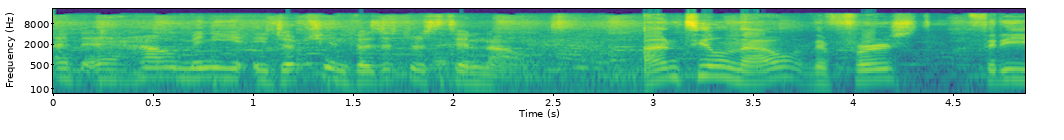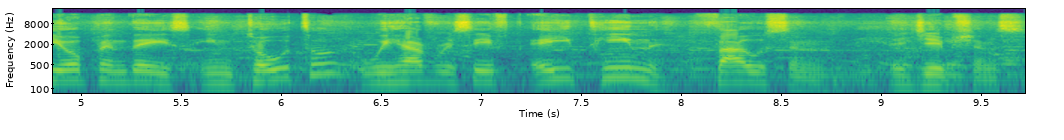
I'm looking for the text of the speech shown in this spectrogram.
and uh, how many Egyptian visitors till now Until now, the first three open days. In total, we have received 18,000 Egyptians.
